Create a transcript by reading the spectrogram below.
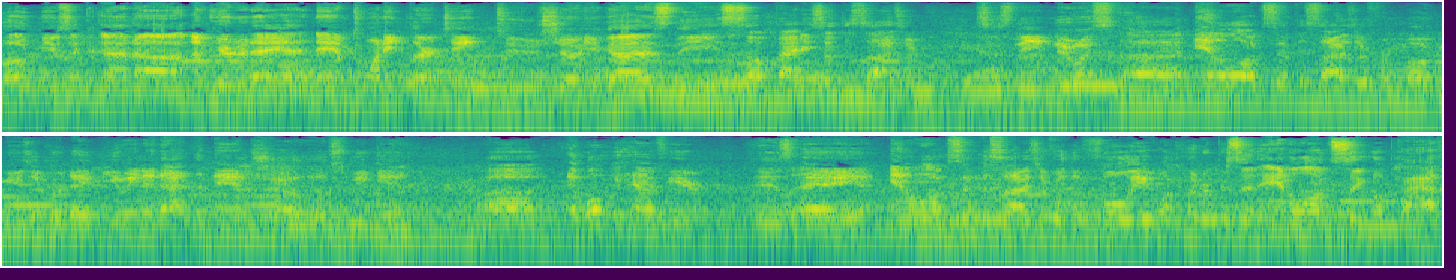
Moog Music, and uh, I'm here today at NAMM 2013 to show you guys the Sub Phatty synthesizer. This is the newest uh, analog synthesizer from Moog Music. We're debuting it at the NAMM show this weekend. Uh, and what we have here is a analog synthesizer with a fully 100% analog signal path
